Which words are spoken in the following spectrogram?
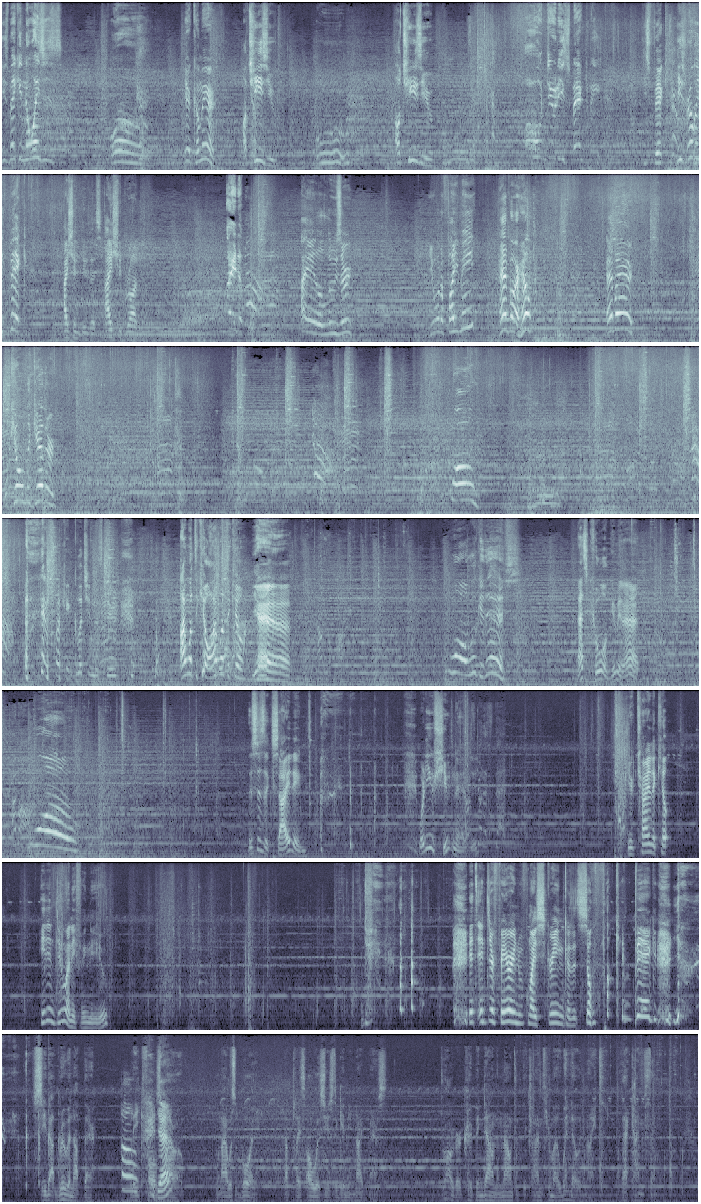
He's making noises. Whoa. Here, come here. I'll cheese you. Ooh. I'll cheese you. Oh, dude, he smacked me. He's thick. He's really thick. I shouldn't do this. I should run. I ain't a, I ain't a loser. You want to fight me? Hadvar, help! Hadvar! We'll kill them together. Fucking glitching this dude. I want the kill. I want the kill. Yeah. Whoa, look at this. That's cool. Give me that. Whoa. This is exciting. what are you shooting at, dude? You're trying to kill... He didn't do anything to you. it's interfering with my screen because it's so fucking big. See that ruin up there? Oh, Bleak Falls yeah? Barrow. When I was a boy, that place always used to give me nightmares. Draugr creeping down the mountain to climb through my window at night. That kind of thing.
